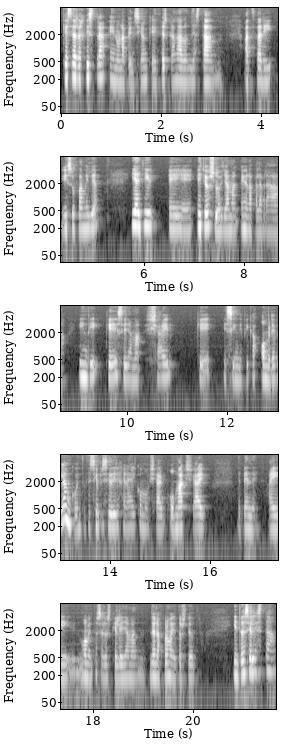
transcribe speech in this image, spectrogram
que se registra en una pensión que hay cercana donde están Atsari y su familia. Y allí eh, ellos lo llaman, hay una palabra hindi que se llama Shaib, que significa hombre blanco. Entonces siempre se dirigen a él como Shaib o Max Shaib, depende. Hay momentos en los que le llaman de una forma y otros de otra. Y entonces él está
